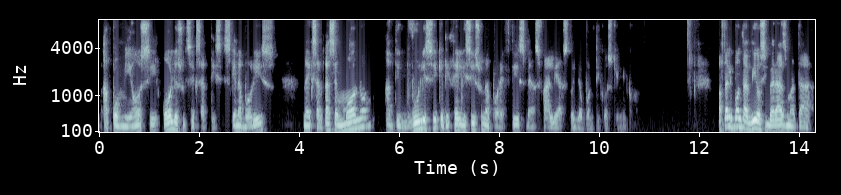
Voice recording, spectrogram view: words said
απομειώσει όλες σου τις εξαρτήσεις και να μπορείς να εξαρτάσαι μόνο από την βούληση και τη θέλησή σου να πορευτείς με ασφάλεια στο γεωπολιτικό σκηνικό. Αυτά λοιπόν τα δύο συμπεράσματα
